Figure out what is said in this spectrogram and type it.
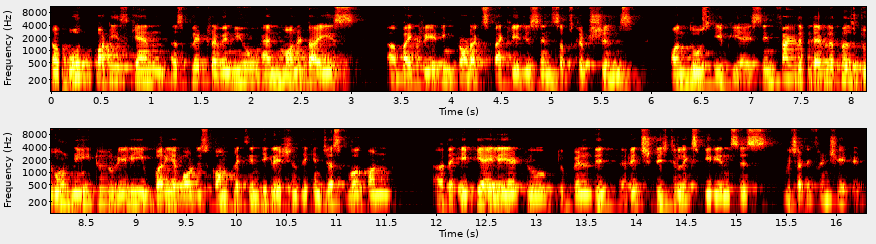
Now, both parties can uh, split revenue and monetize uh, by creating products, packages, and subscriptions on those APIs. In fact, the developers don't need to really worry about this complex integrations. They can just work on uh, the API layer to, to build rich digital experiences which are differentiated.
